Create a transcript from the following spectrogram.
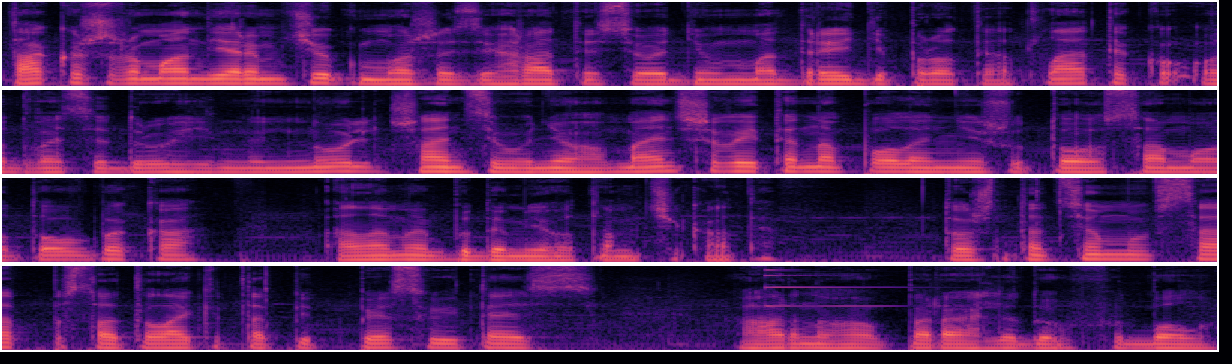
Також Роман Яремчук може зіграти сьогодні в Мадриді проти Атлетико о 22.00. Шансів у нього менше вийти на поле, ніж у того самого Довбика, але ми будемо його там чекати. Тож на цьому все. Поставте лайки та підписуйтесь. Гарного перегляду футболу.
